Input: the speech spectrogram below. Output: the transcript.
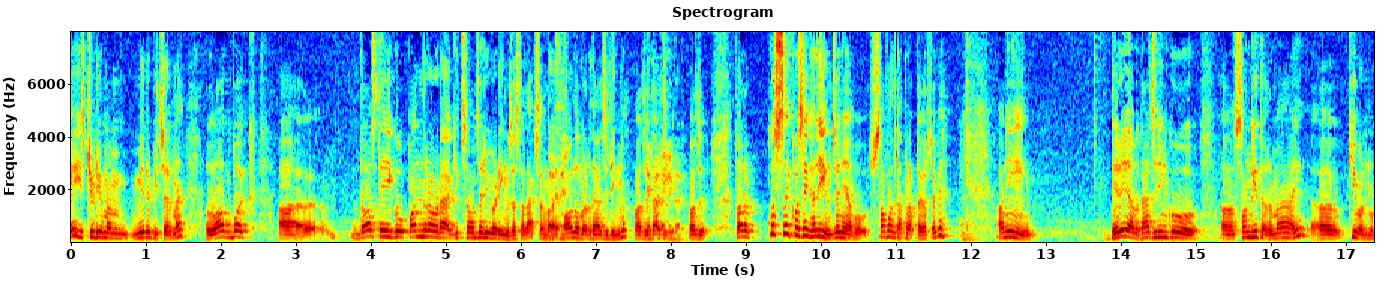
है स्टुडियोमा मेरो विचारमा लगभग दसदेखिको पन्ध्रवटा गीतसम्म चाहिँ रेकर्डिङ जस्तो लाग्छ मलाई अल ओभर दार्जिलिङमा। हजुर दार्जिलिङ। हजुर तर कसै कसै खालि हुन्छ नि अब सफलता प्राप्त गर्छ क्या। अनि धेरै अब दार्जिलिङको सङ्गीतहरूमा है के भन्नु?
